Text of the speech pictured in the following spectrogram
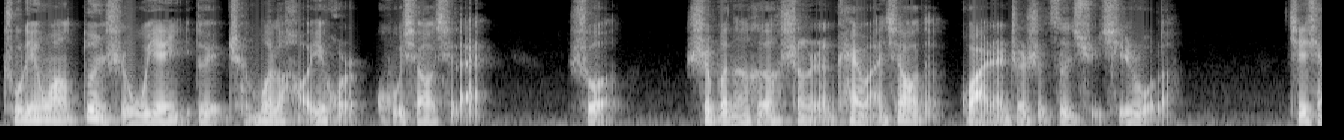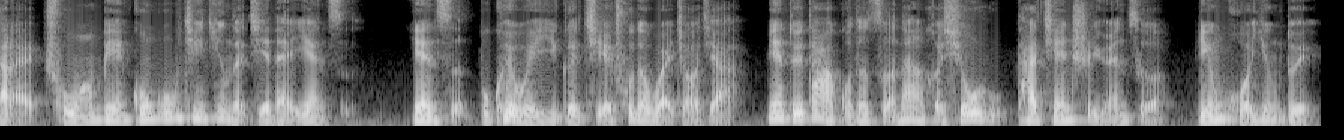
楚灵王顿时无言以对，沉默了好一会儿，苦笑起来，说。是不能和圣人开玩笑的。寡人这是自取其辱了。接下来，楚王便恭恭敬敬地接待晏子。晏子不愧为一个杰出的外交家，面对大国的责难和羞辱，他坚持原则，灵活应对，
